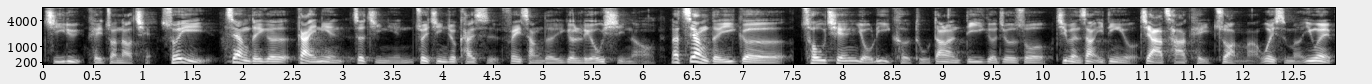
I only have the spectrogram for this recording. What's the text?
几率可以赚到钱。所以这样的一个概念，这几年最近就开始非常的一个流行了哦。那这样的一个抽签有利可图，当然第一个就是说，基本上一定有价差可以赚嘛。为什么？因为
